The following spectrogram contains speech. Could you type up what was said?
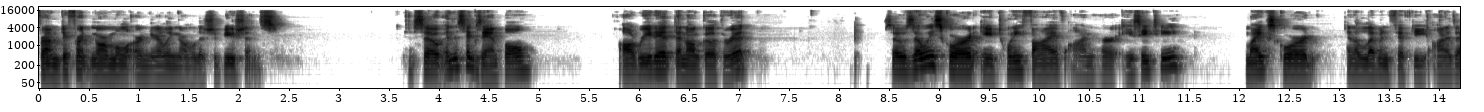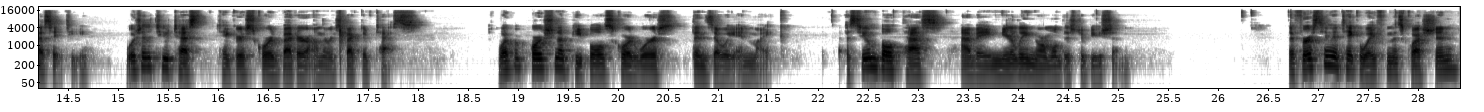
from different normal or nearly normal distributions. So in this example, I'll read it, then I'll go through it. So Zoe scored a 25 on her ACT, Mike scored an 1150 on his SAT. Which of the two test takers scored better on the respective tests? What proportion of people scored worse than Zoe and Mike? Assume both tests have a nearly normal distribution. The first thing to take away from this question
